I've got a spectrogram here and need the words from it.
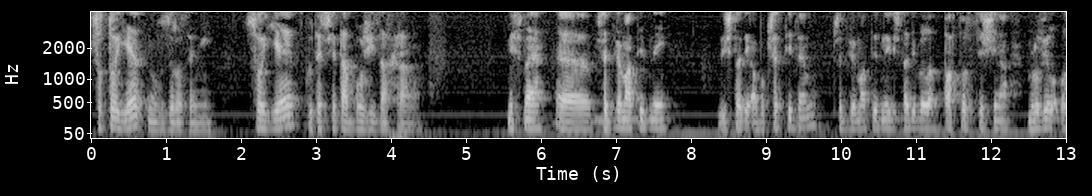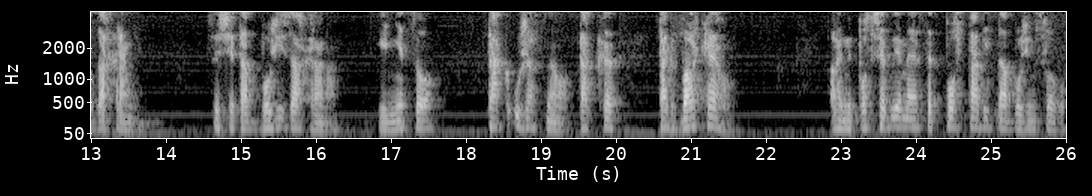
co to je znovu zrození, co je skutečně ta boží záchrana. My jsme před dvěma týdny, když tady, nebo před týdnem, před dvěma týdny, když tady byl pastor Stěšina, mluvil o záchraně. Což je ta boží záchrana je něco tak úžasného, tak, tak velkého, ale my potřebujeme se postavit na Božím slovu.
